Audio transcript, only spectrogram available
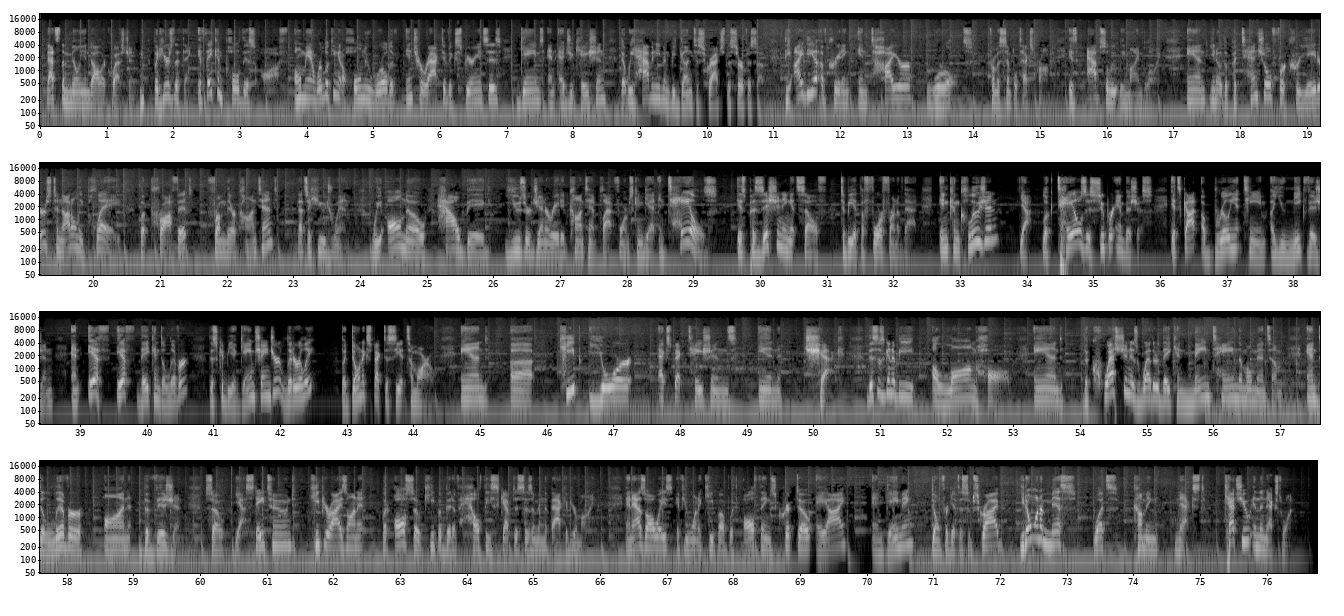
that's the million dollar question. But here's the thing if they can pull this off, oh man, we're looking at a whole new world of interactive experiences, games, and education that we haven't even begun to scratch the surface of. The idea of creating entire worlds from a simple text prompt is absolutely mind blowing. And, you know, the potential for creators to not only play, but profit from their content, that's a huge win. We all know how big user generated content platforms can get, and Tales is positioning itself to be at the forefront of that. In conclusion, yeah, look, Tales is super ambitious. It's got a brilliant team, a unique vision, and if if they can deliver, this could be a game changer, literally. But don't expect to see it tomorrow. And uh, keep your expectations in check. This is going to be a long haul, and the question is whether they can maintain the momentum and deliver on the vision. So, yeah, stay tuned, keep your eyes on it, but also keep a bit of healthy skepticism in the back of your mind. And as always, if you want to keep up with all things crypto, AI, and gaming, don't forget to subscribe. You don't want to miss what's coming next. Catch you in the next one.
